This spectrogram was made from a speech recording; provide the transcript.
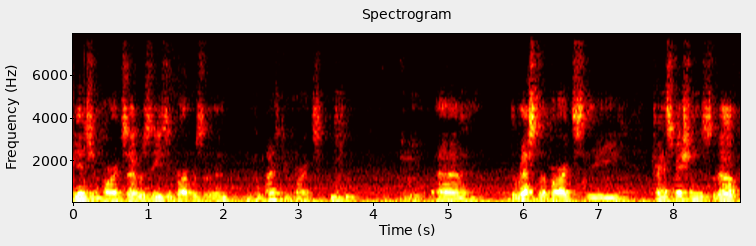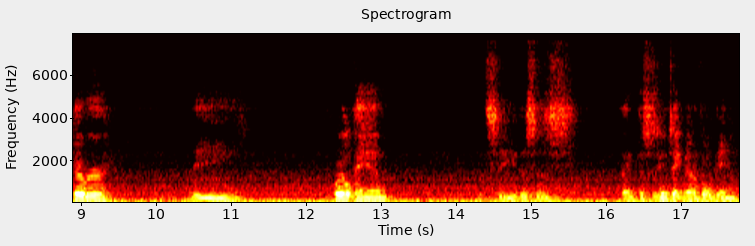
the engine parts. That was the easy part, was the, the plastic parts. Uh, the rest of the parts, the transmissions, the valve cover, the oil pan. Let's see, this is, I think this is the intake manifold being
